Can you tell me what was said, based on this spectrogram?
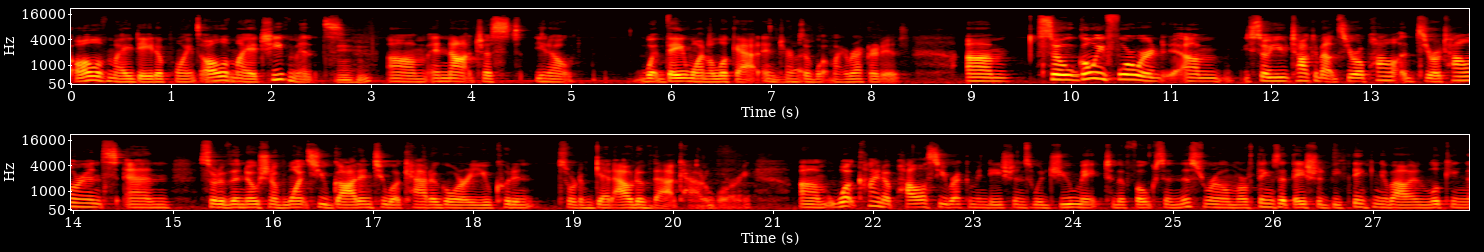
all of my data points, all of my achievements, mm-hmm. um, and not just you know what they want to look at in terms right. of what my record is. Um, so going forward, um, so you talked about zero pol- zero tolerance and sort of the notion of once you got into a category, you couldn't sort of get out of that category. Um, what kind of policy recommendations would you make to the folks in this room or things that they should be thinking about and looking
